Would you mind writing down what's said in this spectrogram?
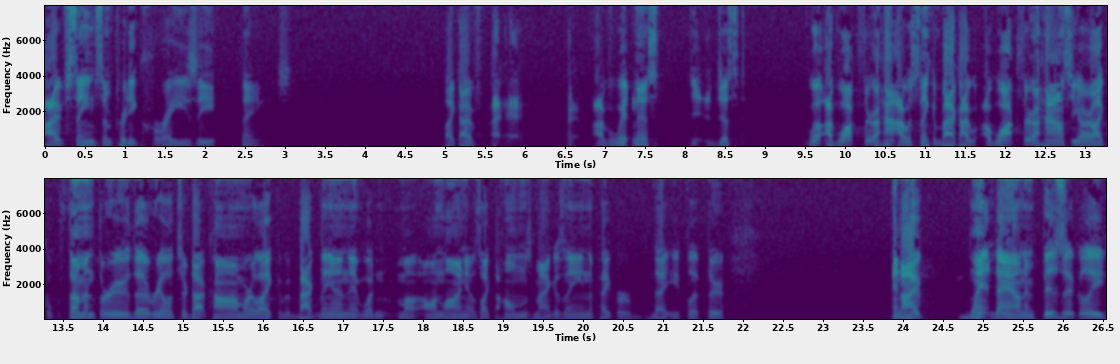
I've seen some pretty crazy things. Like, I've. I, I've witnessed just well, I've walked through a house. I was thinking back. I, I walked through a house. You're like thumbing through the realtor.com, or like back then it wasn't online. It was like the Homes magazine, the paper that you flip through. And I went down and physically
